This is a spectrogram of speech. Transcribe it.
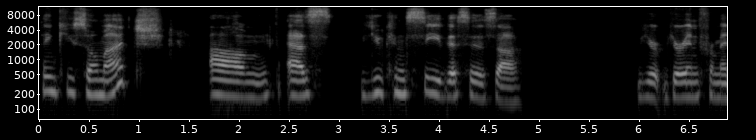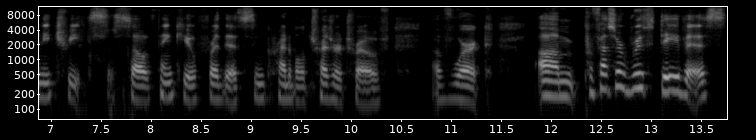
Thank you so much. Um, as you can see, this is uh, you're you're in for many treats. So thank you for this incredible treasure trove of work. Um, Professor Ruth Davis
